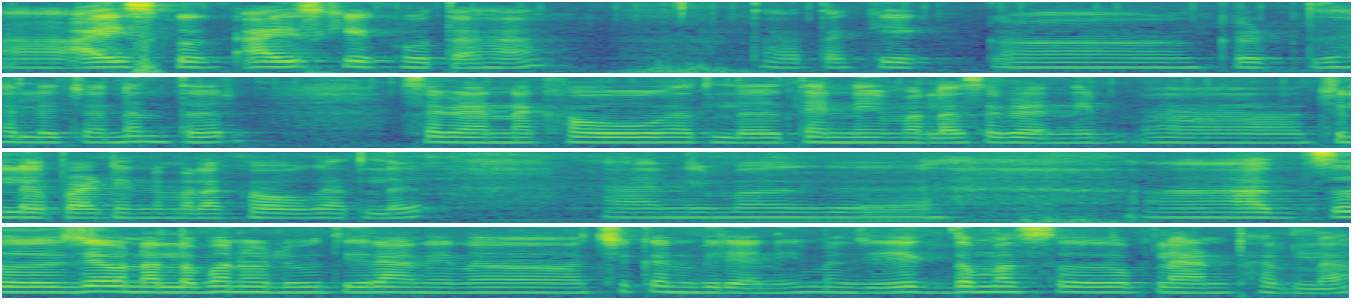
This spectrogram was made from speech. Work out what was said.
आईस आईस केक होता हा. तर आता केक कट झाल्याच्यानंतर सगळ्यांना खाऊ घातलं. त्यांनी मला सगळ्यांनी चिल्लर पार्टीने मला खाऊ घातलं. आणि मग आज जेवणाला बनवली होती राणीनं चिकन बिर्याणी. म्हणजे एकदमच प्लॅन ठरला.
